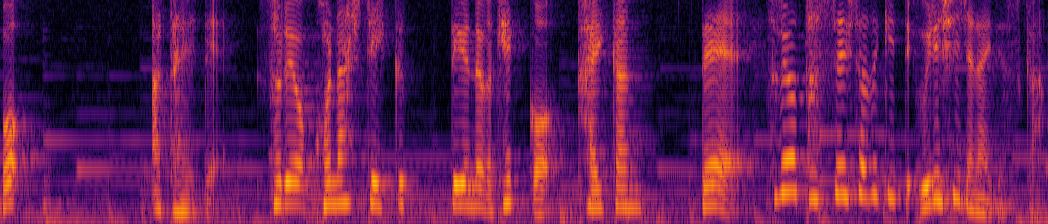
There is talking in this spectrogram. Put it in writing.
を与えてそれをこなしていくっていうのが結構快感でそれを達成した時って嬉しいじゃないですか。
